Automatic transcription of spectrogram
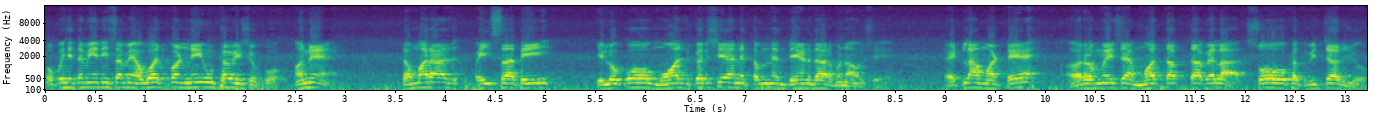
તો પછી તમે એની સામે અવાજ પણ નહીં ઉઠાવી શકો. અને તમારા જ પૈસાથી એ લોકો મોજ કરશે અને તમને દેણદાર બનાવશે. એટલા માટે હર હંમેશા મત આપતા પહેલાં સો વખત વિચારજો.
